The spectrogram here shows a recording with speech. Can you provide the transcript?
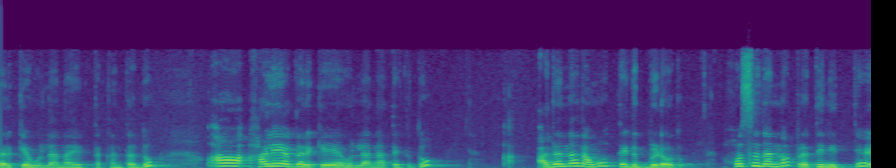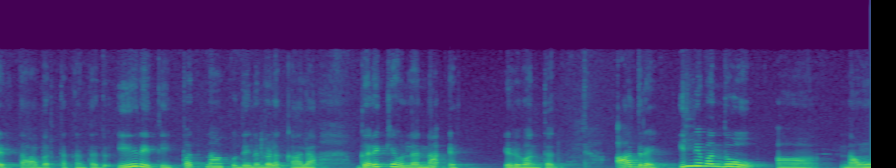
ಗರಿಕೆ ಹುಲ್ಲನ್ನು ಇರ್ತಕ್ಕಂಥದ್ದು ಆ ಹಳೆಯ ಗರಿಕೆಯ ಹುಲ್ಲನ್ನು ತೆಗೆದು ಅದನ್ನು ನಾವು ತೆಗೆದುಬಿಡೋದು. ಹೊಸದನ್ನು ಪ್ರತಿನಿತ್ಯ ಇಡ್ತಾ ಬರ್ತಕ್ಕಂಥದ್ದು. ಈ ರೀತಿ ಇಪ್ಪತ್ನಾಲ್ಕು ದಿನಗಳ ಕಾಲ ಗರಿಕೆ ಹುಲ್ಲನ್ನು ಇಡ್ ಇಡುವಂಥದ್ದು. ಆದರೆ ಇಲ್ಲಿ ಒಂದು ನಾವು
